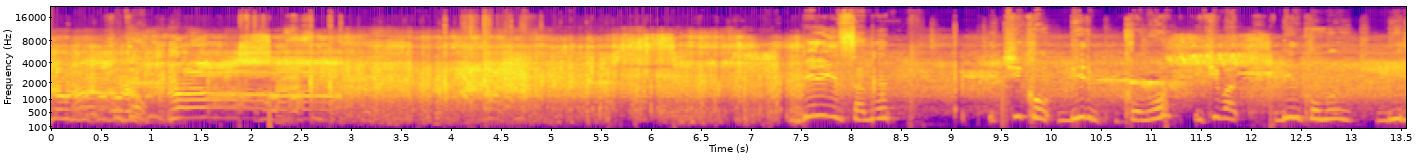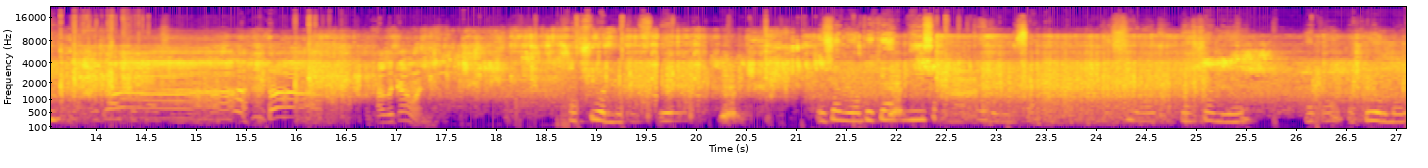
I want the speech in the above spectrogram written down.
No, no, no, no, no. No. Bir insanın iki kol, bir kolu, iki bak, bir kolu, bir How's it going? Açıyorum bu testi. Yaşamıyor. Peki yani bir insan öyle bir insan. Yaşıyor. Yaşamıyor. Hatta bakıyorum ama.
